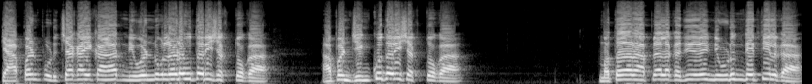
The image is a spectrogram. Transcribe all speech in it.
की आपण पुढच्या काही काळात निवडणूक लढवू तरी शकतो का? आपण जिंकू तरी शकतो का? मतदार आपल्याला कधीतरी निवडून देतील का?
